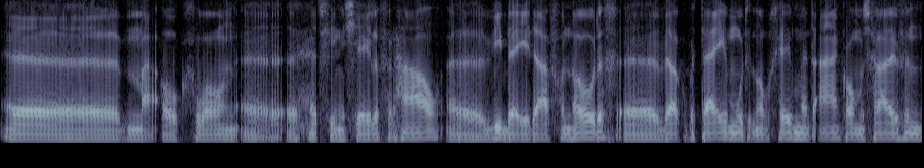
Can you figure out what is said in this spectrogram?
Uh, maar ook gewoon uh, het financiële verhaal. Uh, wie ben je daarvoor nodig? welke partijen moeten op een gegeven moment aankomen schuiven?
